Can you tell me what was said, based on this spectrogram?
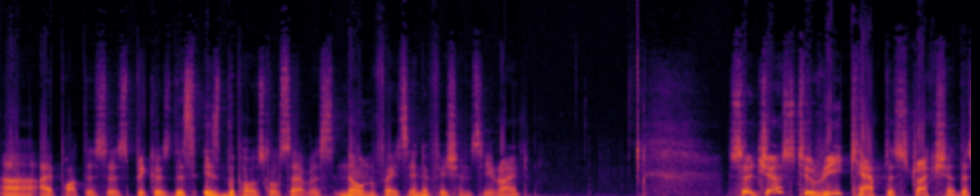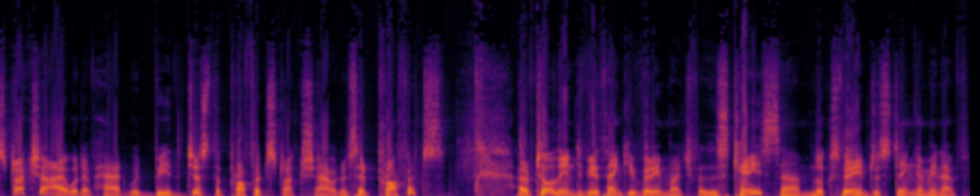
uh, hypothesis because this is the postal service known for its inefficiency, right? So just to recap the structure, the structure I would have had would be just the profit structure. I would have said profits. I've told the interviewer, thank you very much for this case. Um, looks very interesting. I mean, I've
